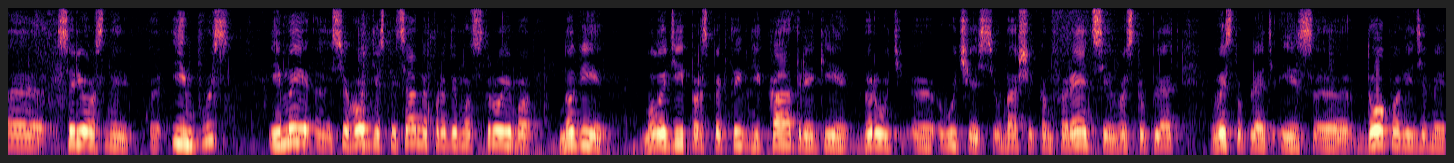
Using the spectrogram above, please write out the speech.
е, серйозний імпульс. І ми сьогодні спеціально продемонструємо нові молоді перспективні кадри, які беруть участь у нашій конференції, виступлять, виступлять із доповідями.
